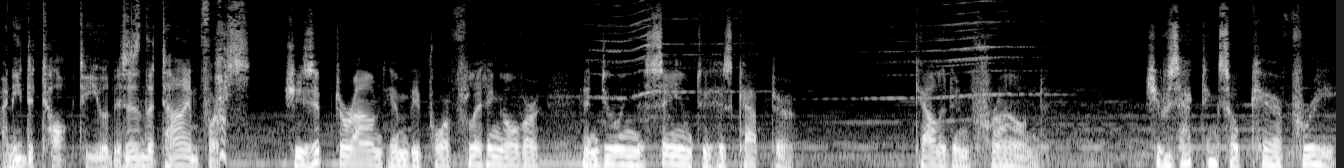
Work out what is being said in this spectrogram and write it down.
I need to talk to you. This isn't the time for. She zipped around him before flitting over and doing the same to his captor. Kaladin frowned. She was acting so carefree.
